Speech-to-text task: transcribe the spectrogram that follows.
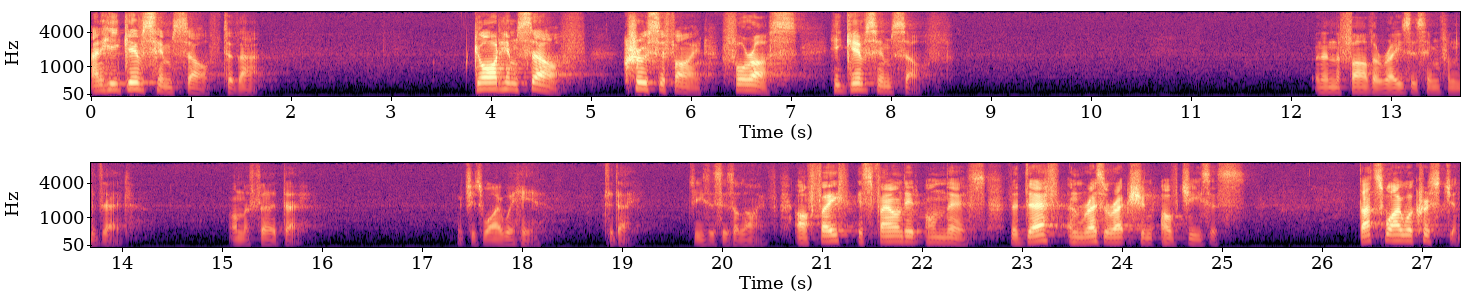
And he gives himself to that. God himself crucified for us, he gives himself. And then the Father raises him from the dead on the third day, which is why we're here today. Jesus is alive. Our faith is founded on this the death and resurrection of Jesus. That's why we're Christians,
